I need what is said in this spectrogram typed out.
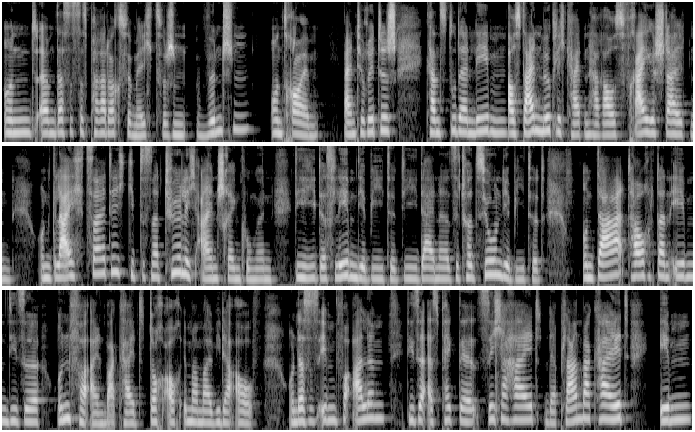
Und ähm, das ist das Paradox für mich zwischen Wünschen und Träumen. Rein theoretisch kannst du dein Leben aus deinen Möglichkeiten heraus frei gestalten. Und gleichzeitig gibt es natürlich Einschränkungen, die das Leben dir bietet, die deine Situation dir bietet. Und da taucht dann eben diese Unvereinbarkeit doch auch immer mal wieder auf. Und das ist eben vor allem dieser Aspekt der Sicherheit, der Planbarkeit im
